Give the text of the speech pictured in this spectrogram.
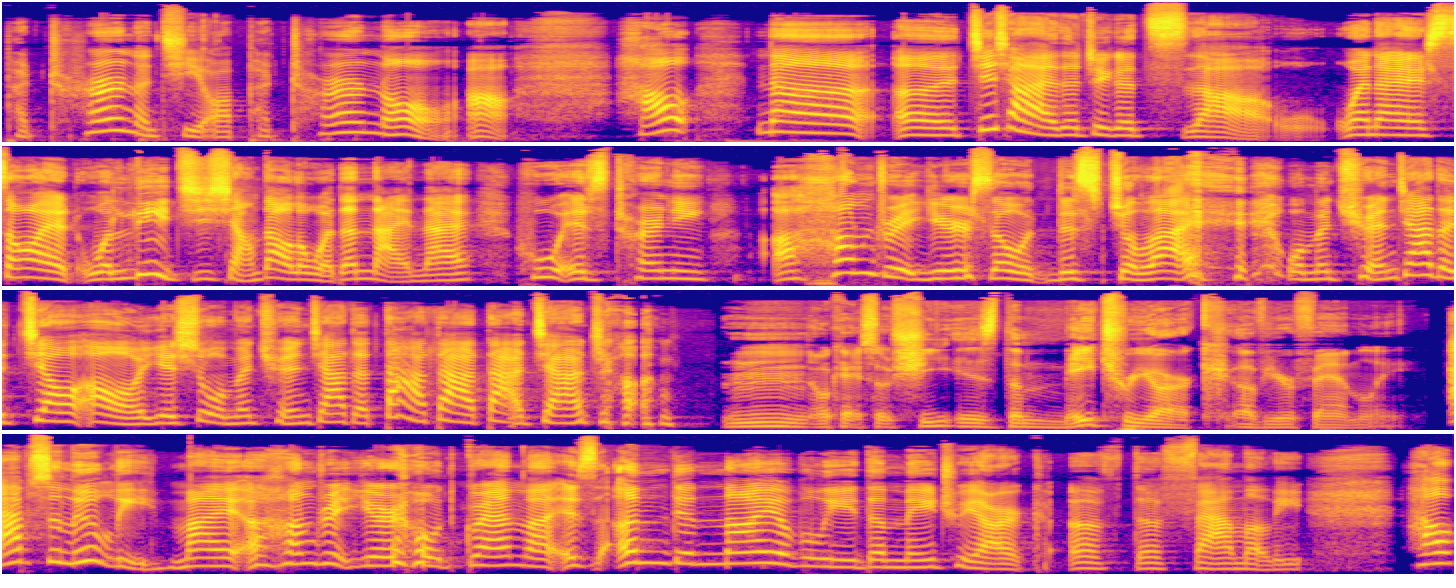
paternity or paternal 啊。好，那呃，接下来的这个词啊，When I saw it，我立即想到了我的奶奶，who is turning a hundred years old this July，我们全家的骄傲，也是我们全家的大大大家长。 Mm, okay, so she is the matriarch of your family. Absolutely. My 100 year old grandma is undeniably the matriarch of the family. 好，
